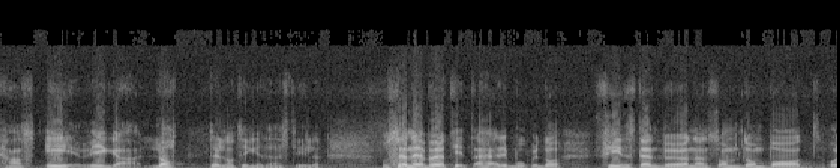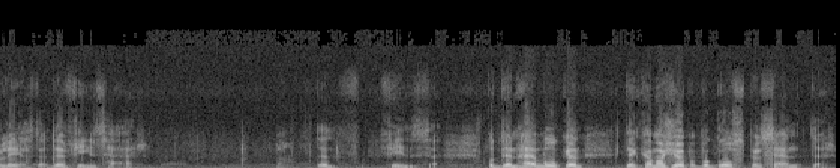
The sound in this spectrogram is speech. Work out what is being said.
hans eviga lott eller någonting i den stilen. Och sen när jag började titta här i boken, då finns den bönen som de bad och läste, den finns här. Den finns här. Och den här boken, den kan man köpa på Gospelcenter.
